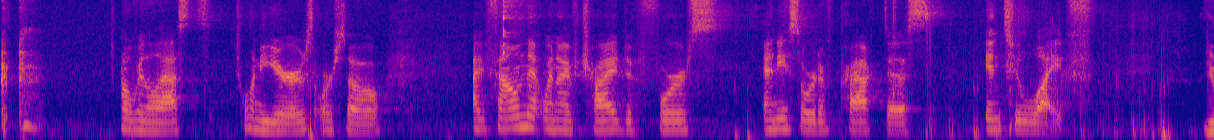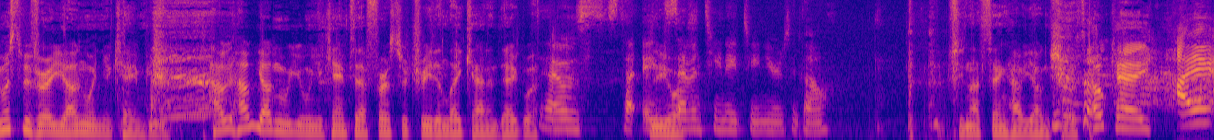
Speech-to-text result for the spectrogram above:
over the last 20 years or so, I found that when I've tried to force any sort of practice into life, You must be very young when you came here. how, how young were you when you came to that first retreat in Lake Canandaigua? that was eight, 17, 18 years ago. She's not saying how young she is. Okay, I,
